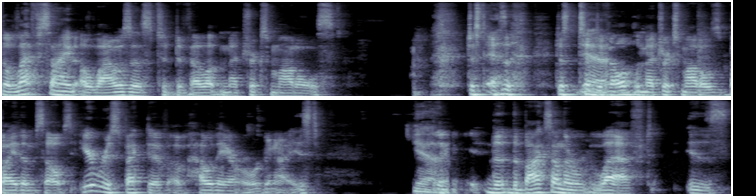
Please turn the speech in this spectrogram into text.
the left side allows us to develop metrics models just as a just to Yeah. develop the metrics models by themselves, irrespective of how they are organized. Yeah, like, the the box on the left is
